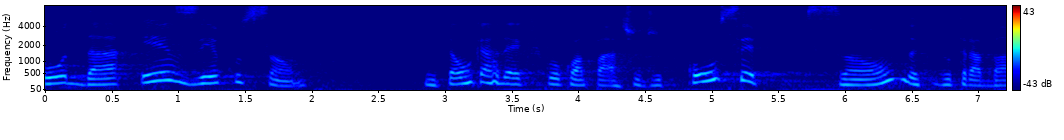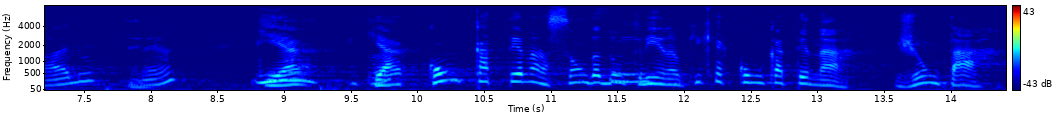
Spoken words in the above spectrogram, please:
o da execução. Então, Kardec ficou com a parte de concepção do, do trabalho, é. né? Que, é, que é a concatenação da Sim. doutrina. O que, é concatenar? Juntar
